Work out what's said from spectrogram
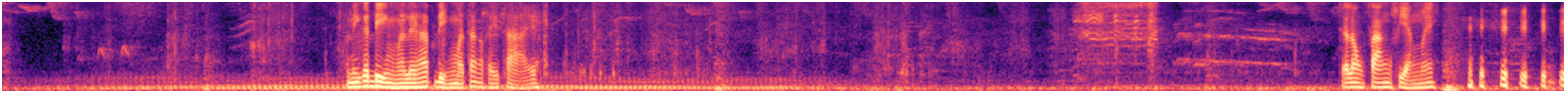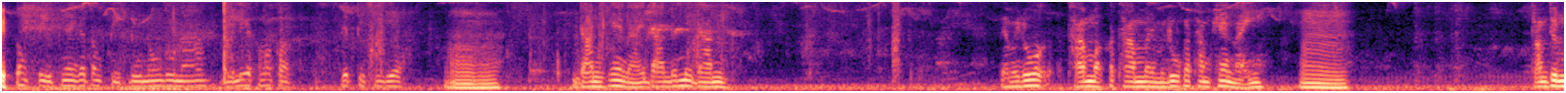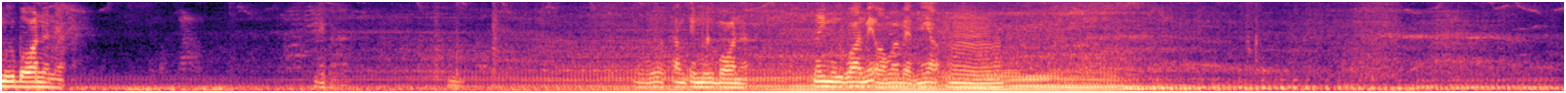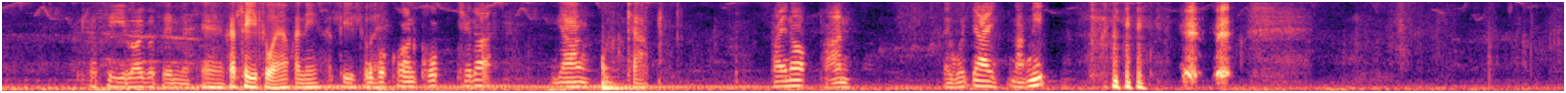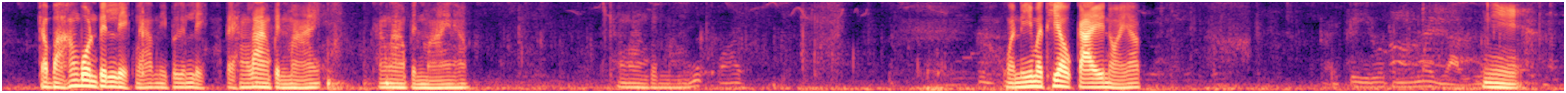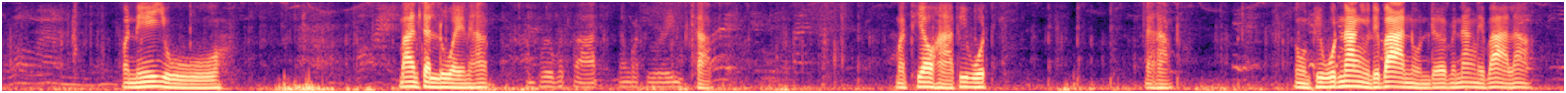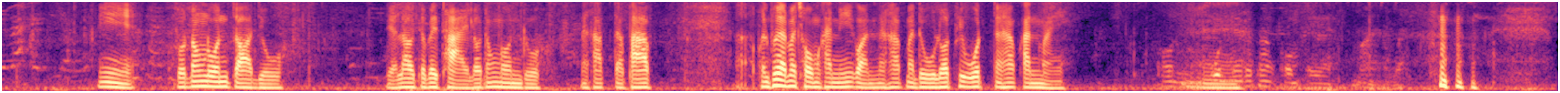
อันนี้ก็ดิ่งมาเลยครับ ดิ่งมาตั้งสายๆจะลองฟังเสียงไหม ต้องติดไงก็ต้องติดดูน้องดูน้ำเดี๋ยวเรียกเขามาก่อนเดี๋ยวติดทีเดียว อืม ดันแค่ไหน ดันหรือไม่ดัน แต่ไม่รู้ว่าทำอะก็ทำมันไม่รู้ก็ทำแค่ไหนอืมทำจนมือบอลน่ะเนี่ยไม่บาดไม่รู้ว่าทำจนมือบอลอะในมือบอลไม่ออกมาแบบเนี้ยอืม คัส ซีร้อยเปอร์เซ็นต์เลย เออคัสซีสวยครับคันนี้คัสซีสอุวยปกรณ์ครบใช้ได้ยางครับภายนอกผ่าน แต่หัวใจหนักนิด กระบะข้างบนเป็นเหล็กนะครับนี่พื้นเหล็ก แต่ข้างล่างเป็นไม้ ข้างล่างเป็นไม้นะครับ ข้างล่างเป็นไม้ วันนี้มาเที่ยวไกลหน่อยครับ หลายปีรู้ทำไมไม่ใหญ่ นี่ วันนี้อยู่ บ้านจันรวยนะครับอำเภอปราสาทจังหวัดสุรินทร์ครับ มาเที่ยวหาพี่วุฒินะครับหนุนพี่วุฒินั่งอยู่ในบ้านหนุนเดินไปนั่งในบ้านแล้ว นี่รถน้องนนท์จอดอยู่ เดี๋ยวเราจะไปถ่ายรถน้องนนท์ดูนะครับ แต่พาเอ่อเพื่อนๆมาชมคันนี้ก่อนนะครับ มาดูรถพี่วุฒินะครับ คันใหม่ตอนพูดแม้กระทั่งคอมแอร์ไม่เอาไว้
